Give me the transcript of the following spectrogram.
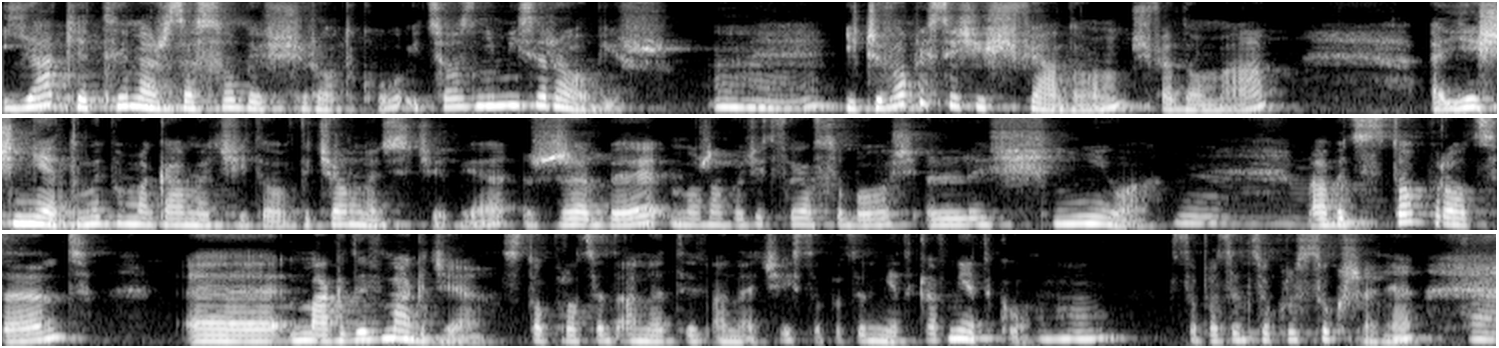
jakie ty masz zasoby w środku i co z nimi zrobisz. Mhm. I czy w ogóle jesteś ich świadom, świadoma, Jeśli nie, to my pomagamy Ci to wyciągnąć z Ciebie, żeby, można powiedzieć, Twoja osobowość lśniła. Hmm. Ma być 100% e, Magdy w Magdzie, 100% Anety w Anecie i 100% Mietka w Mietku. Mhm. 100% cukru w cukrze, nie? Tak.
